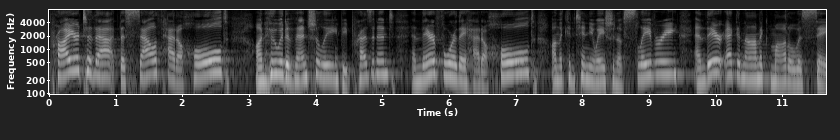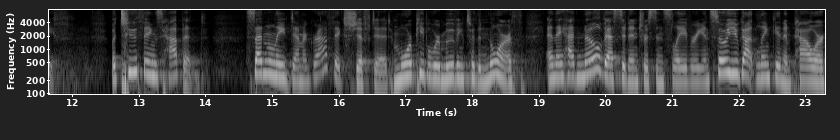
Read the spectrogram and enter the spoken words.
Prior to that, the South had a hold on who would eventually be president, and therefore they had a hold on the continuation of slavery, and their economic model was safe. But two things happened. Suddenly, demographics shifted. More people were moving to the north, and they had no vested interest in slavery. And so you got Lincoln in power,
